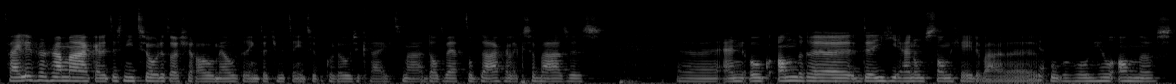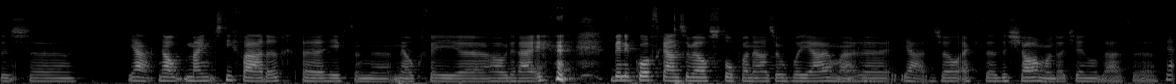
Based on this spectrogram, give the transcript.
veiliger gaan maken. En het is niet zo dat als je rauwe melk drinkt dat je meteen tuberculose krijgt. Maar dat werkt op dagelijkse basis. Eh, en ook andere, de hygiëneomstandigheden waren Ja. vroeger gewoon heel anders. Dus eh, ja, nou, mijn stiefvader eh, heeft een eh melkveehouderij. Binnenkort gaan ze wel stoppen na zoveel jaar. Maar eh, ja, het is wel echt de charme dat je inderdaad Ja.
